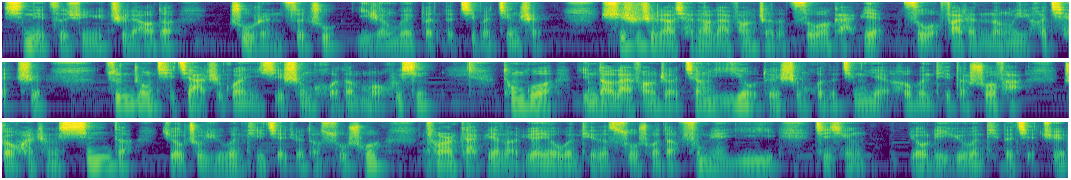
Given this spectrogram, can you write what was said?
心理咨询与治疗的。助人自助、以人为本的基本精神。叙事治疗强调来访者的自我改变、自我发展的能力和潜质，尊重其价值观以及生活的模糊性。通过引导来访者将已有对生活的经验和问题的说法转换成新的有助于问题解决的诉说，从而改变了原有问题的诉说的负面意义，进行有利于问题的解决。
